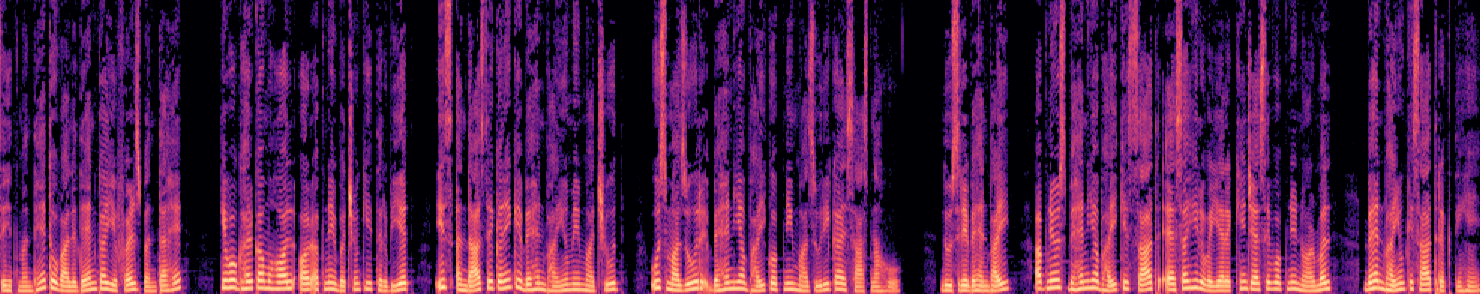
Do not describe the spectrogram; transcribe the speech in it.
صحت مند ہیں تو والدین کا یہ فرض بنتا ہے کہ وہ گھر کا ماحول اور اپنے بچوں کی تربیت اس انداز سے کریں کہ بہن بھائیوں میں موجود اس معذور بہن یا بھائی کو اپنی معذوری کا احساس نہ ہو۔ دوسرے بہن بھائی اپنے اس بہن یا بھائی کے ساتھ ایسا ہی رویہ رکھیں جیسے وہ اپنے نارمل بہن بھائیوں کے ساتھ رکھتے ہیں،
